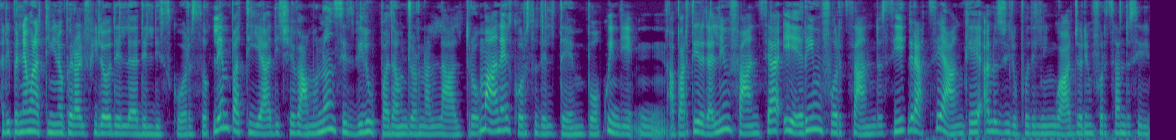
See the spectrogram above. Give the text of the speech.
Riprendiamo un attimino però il filo del, del discorso. L'empatia, dicevamo, non si sviluppa da un giorno all'altro, ma nel corso del tempo, quindi mh, mm, a partire dall'infanzia e rinforzandosi grazie anche allo sviluppo del linguaggio, rinforzandosi,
